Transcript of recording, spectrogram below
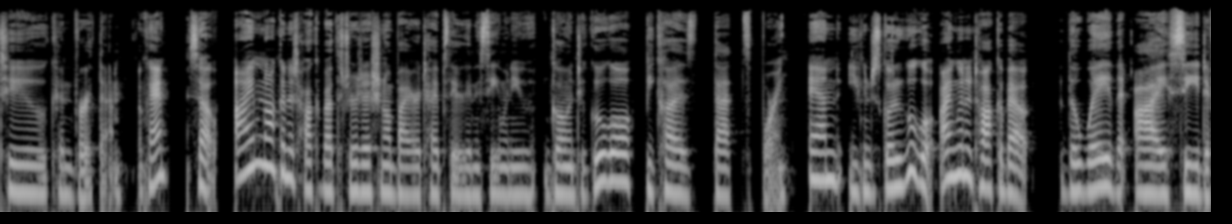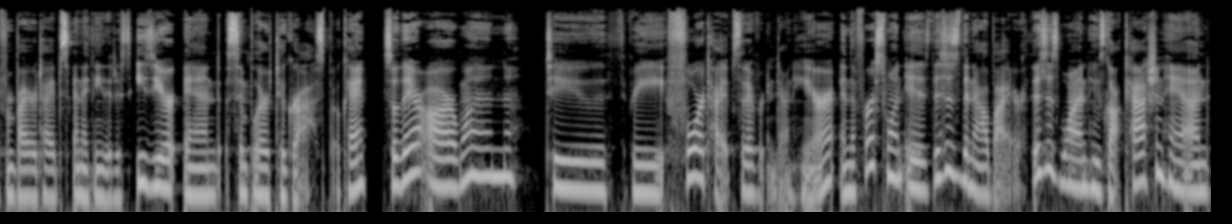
to convert them. Okay. So I'm not going to talk about the traditional buyer types that you're going to see when you go into Google because that's boring. And you can just go to Google. I'm going to talk about the way that I see different buyer types, and I think that it's easier and simpler to grasp. Okay. So there are one, two, three, four types that I've written down here. And the first one is this is the now buyer. This is one who's got cash in hand,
